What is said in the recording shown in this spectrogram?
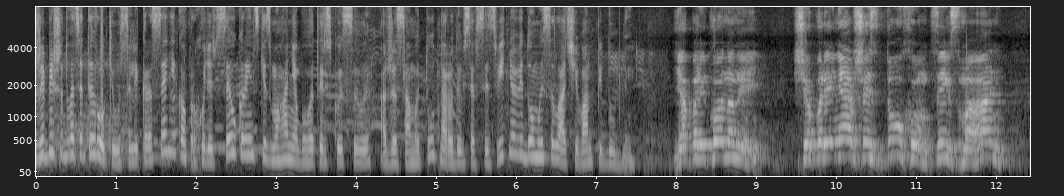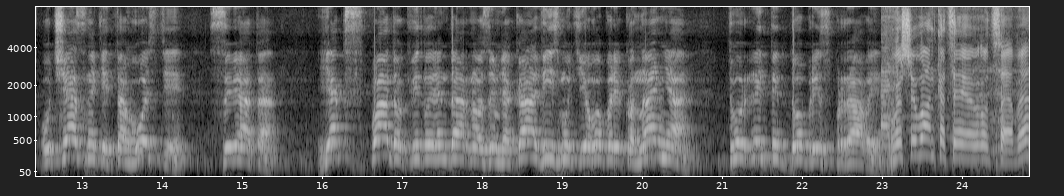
Вже більше 20 років у селі Красеніка проходять всеукраїнські змагання богатирської сили, адже саме тут народився всесвітньо відомий силач Іван Піддубний. Я переконаний, що порівнявшись духом цих змагань, учасники та гості свята, як спадок від легендарного земляка, візьмуть його переконання творити добрі справи. Вишиванка це від себе,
